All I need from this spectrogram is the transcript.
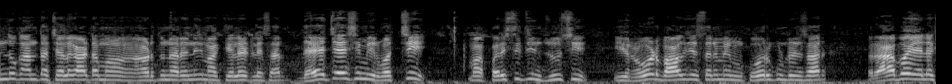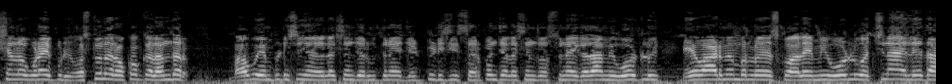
ఎందుకు అంత చెలగాటం ఆడుతున్నారనేది మాకు తెలియట్లేదు సార్. దయచేసి మీరు వచ్చి మా పరిస్థితిని చూసి ఈ రోడ్ బాగు చేస్తారని మేము కోరుకుంటున్నాం సార్. రాబోయే ఎలక్షన్లో కూడా ఇప్పుడు వస్తున్నారు ఒక్కొక్కరందరూ బాబు ఎంపీటీసీ ఎలక్షన్ జరుగుతున్నాయి జడ్పీటీసీ సర్పంచ్ ఎలక్షన్స్ వస్తున్నాయి కదా మీ ఓట్లు ఏ వార్డు మెంబర్లో వేసుకోవాలి మీ ఓట్లు వచ్చినాయా లేదా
